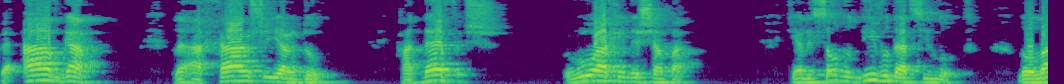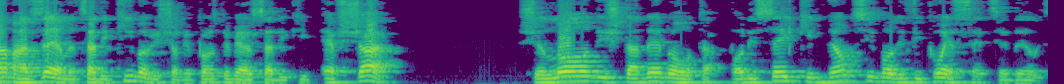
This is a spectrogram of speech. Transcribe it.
ואף גם לאחר שירדו הנפש, רוח ונשמה, כי eles são no nível da Tzilut, לעולם הזה, לצדיקים הראשונים, פה os primeiros צדיקים, אפשר שלא נשתנה מהותם. Pode ser que não se modificou a essência deles.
